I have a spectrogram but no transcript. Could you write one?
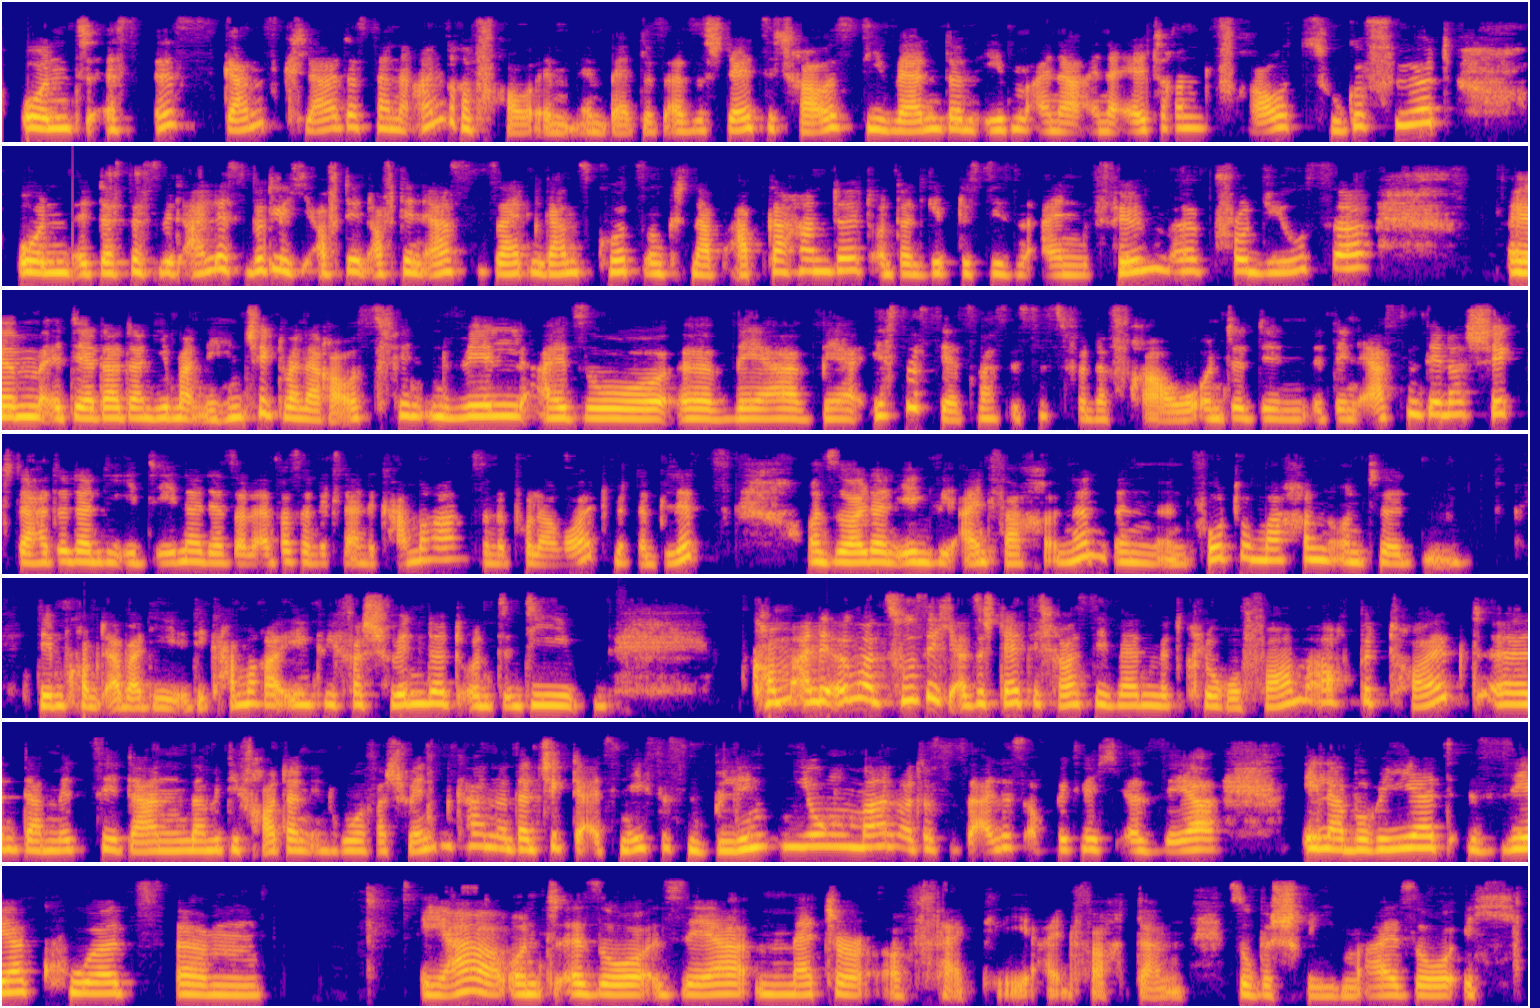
und es ist ganz klar, dass da eine andere Frau im, im Bett ist. Also es stellt sich raus, die werden dann eben einer, einer älteren Frau zugeführt und das, das wird alles wirklich auf den, auf den ersten Seiten ganz kurz und knapp abgehandelt und dann gibt es diesen einen Filmproducer, äh, ähm, der da dann jemanden hinschickt, weil er rausfinden will, also äh, wer, wer ist es jetzt? Was ist es für eine Frau? Und äh, den, den ersten, den er schickt, da hatte dann die Idee, ne, der soll einfach so eine kleine Kamera, so eine Polaroid mit einem Blitz und soll dann irgendwie einfach ne, ein, ein Foto machen und äh, dem kommt aber die, die Kamera irgendwie verschwindet und die kommen alle irgendwann zu sich, also stellt sich raus, sie werden mit Chloroform auch betäubt, äh, damit sie dann, damit die Frau dann in Ruhe verschwinden kann. Und dann schickt er als nächstes einen blinden jungen Mann und das ist alles auch wirklich äh, sehr elaboriert, sehr kurz. Ähm, ja, und also sehr matter of factly einfach dann so beschrieben. Also ich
